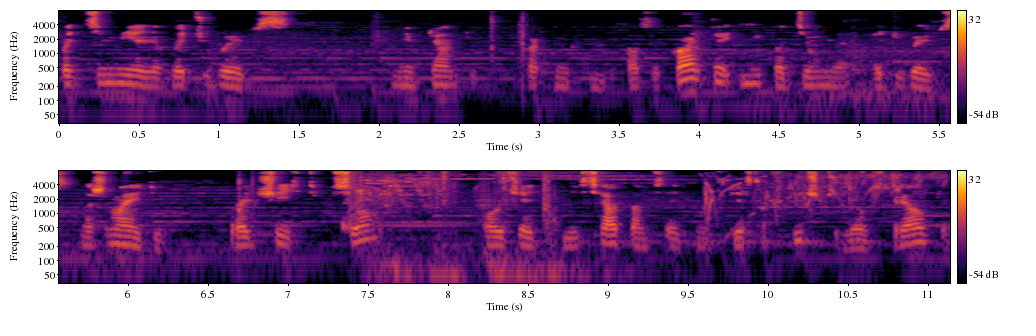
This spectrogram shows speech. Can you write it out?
подземелья Edge Waves мне прям тут как-нибудь показывает карты и подъемная Edge Waves. Нажимаете прочесть все, получаете 50 там всякие интересные штучки для устрялки.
